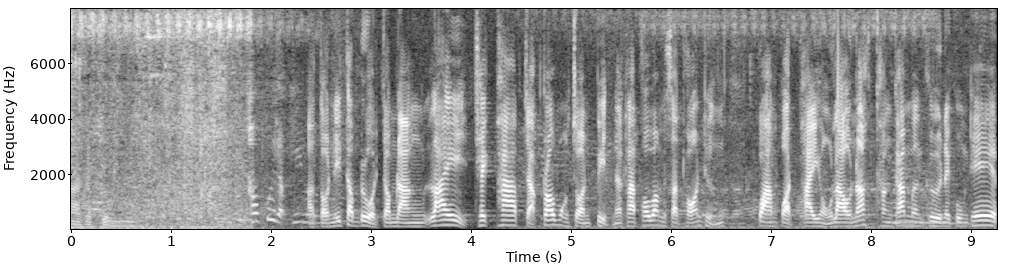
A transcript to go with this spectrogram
น่าจะกึ่ง ตอนนี้ตำรวจกำลังไล่เช็คภาพจากกล้องวงจรปิดนะครับ เพราะว่ามันสะท้อนถึงความปลอดภัยของเรานะทางค่ำกลางคืนในกรุงเทพ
